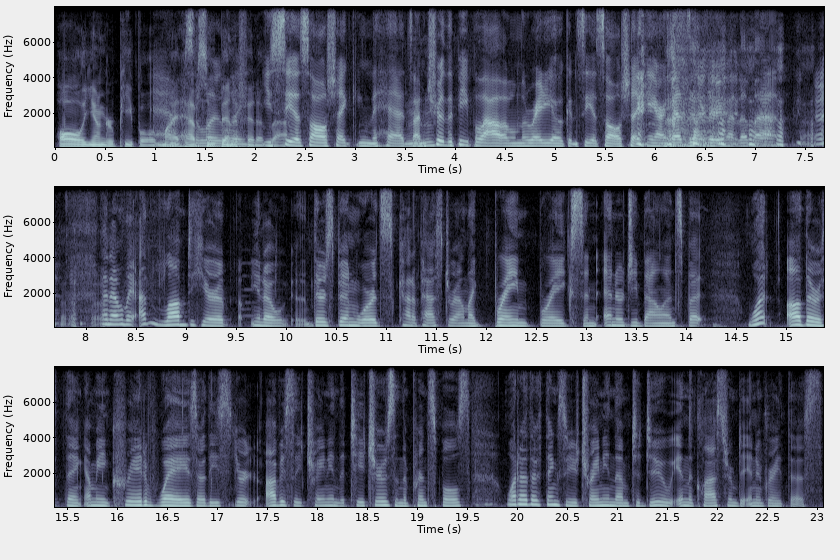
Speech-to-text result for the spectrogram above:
all younger people might have some benefit of you that. Mm-hmm. see us all shaking the heads. I'm sure the people out on the radio can see us all shaking our heads in agreement of that. And Emily, I'd love to hear, you know, there's been words kind of passed around like brain breaks and energy balance, but what other thing, I mean, creative ways are these, you're obviously training the teachers and the principals. What other things are you training them to do in the classroom to integrate this?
